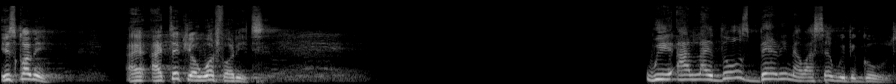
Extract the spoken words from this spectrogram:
it's coming. I, I take your word for it. we are like those bearing ourselves with the gold.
